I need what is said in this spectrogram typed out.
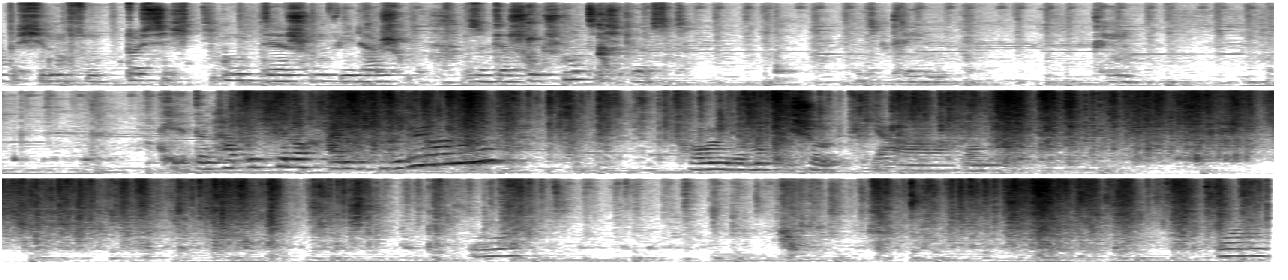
Habe ich hier noch so einen durchsichtigen, der schon wieder, also der schon schmutzig ist. Und clean. Clean. Okay, dann habe ich hier noch einen grünen. Komm, den muss ich schon. Ja, komm. Und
